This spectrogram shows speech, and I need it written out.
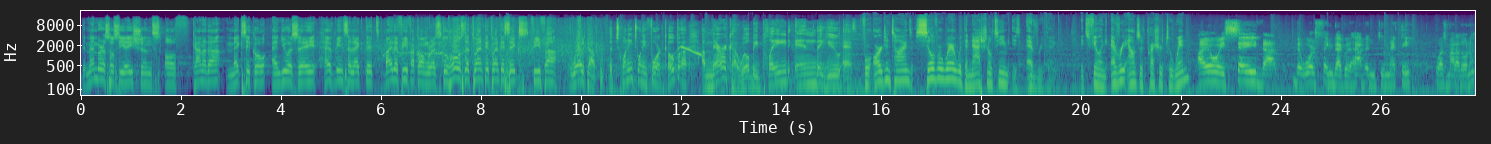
The member associations of Canada, Mexico, and USA have been selected by the FIFA Congress to host the 2026 FIFA World Cup. The 2024 Copa America will be played in the U.S. For Argentines, silverware with the national team is everything. It's feeling every ounce of pressure to win. I always say that the worst thing that could happen to Messi was Maradona.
